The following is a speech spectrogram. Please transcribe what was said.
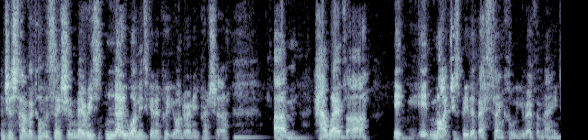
and just have a conversation. There is no one is going to put you under any pressure. Um, however, it, it might just be the best phone call you ever made.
